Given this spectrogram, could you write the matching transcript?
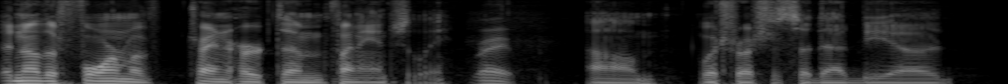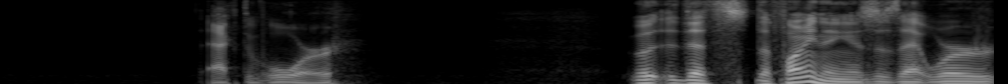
another form of trying to hurt them financially. Right. Um, which Russia said that'd be a act of war. But that's the funny thing is, is that we're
